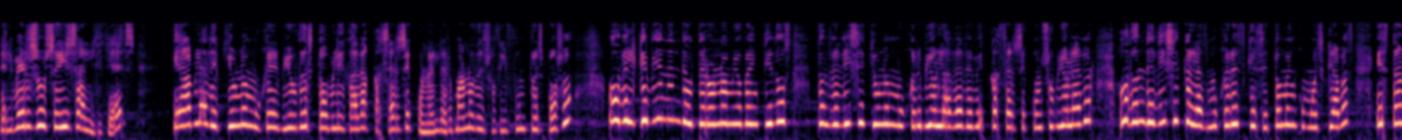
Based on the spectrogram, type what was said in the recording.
del verso 6 al 10, que habla de que una mujer viuda está obligada a casarse con el hermano de su difunto esposo, o del que viene en Deuteronomio 22, donde dice que una mujer violada debe casarse con su violador, o donde dice que las mujeres que se tomen como esclavas están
